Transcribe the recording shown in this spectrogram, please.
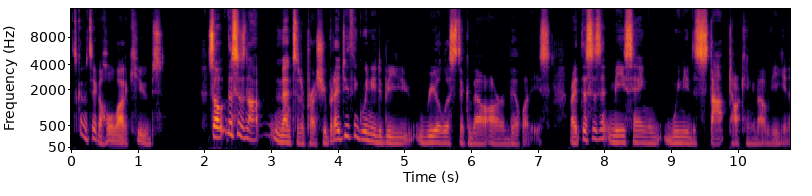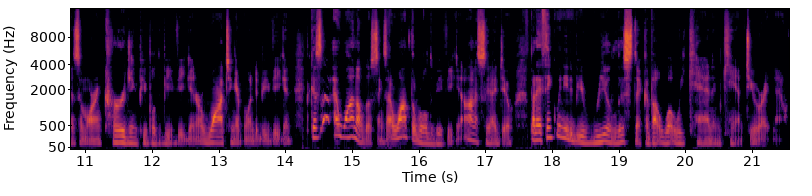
It's going to take a whole lot of cubes. So this is not meant to depress you, but I do think we need to be realistic about our abilities, right? This isn't me saying we need to stop talking about veganism or encouraging people to be vegan or wanting everyone to be vegan because I want all those things. I want the world to be vegan. Honestly, I do. But I think we need to be realistic about what we can and can't do right now.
